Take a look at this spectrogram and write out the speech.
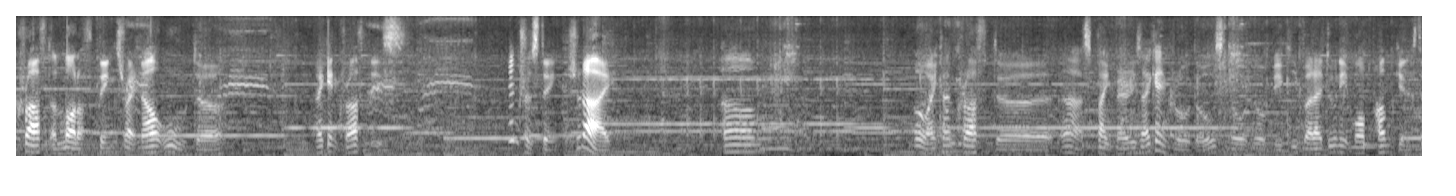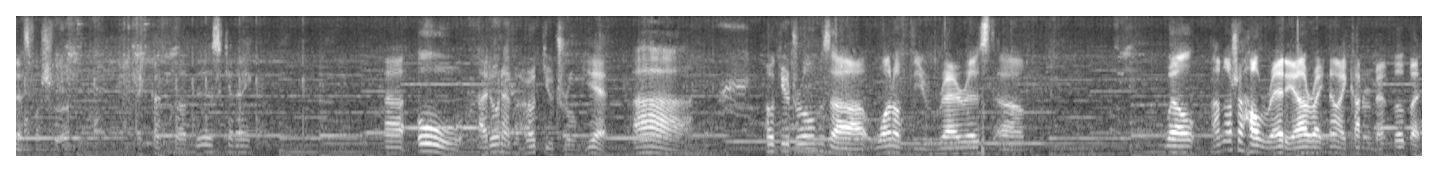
craft a lot of things right now. Ooh, the... I can craft this. Interesting. Should I? Um... Oh, I can't craft the ah, spike berries. I can grow those, no no biggie, but I do need more pumpkins, that's for sure. I can't craft this, can I? Uh, oh, I don't have a Hercudrome yet. Ah, Hercudromes are one of the rarest, um, well, I'm not sure how rare they are right now, I can't remember, but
